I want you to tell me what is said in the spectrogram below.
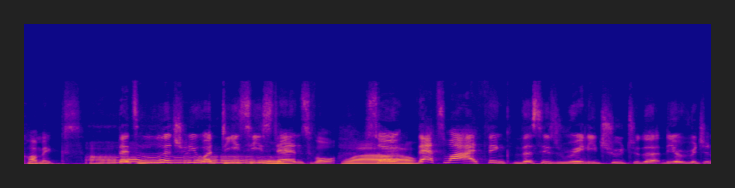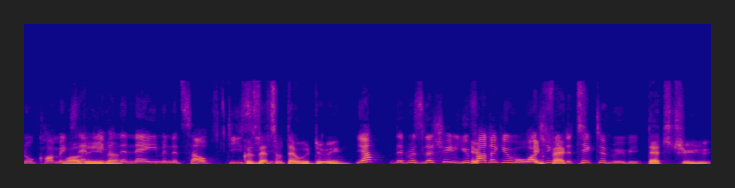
Comics? That's literally what DC stands for. Wow. So that's why I think this is really true to the, the original comics Well, and even the name in itself, DC. Because that's what they were doing. Yeah, that was literally, you In- felt like you were watching fact- a detective movie. That's true.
